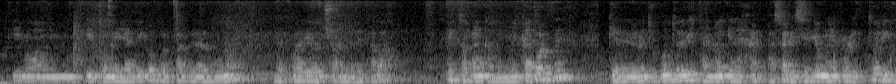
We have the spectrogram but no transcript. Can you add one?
Asistimos a un circo mediático por parte de algunos después de ocho años de trabajo. Esto arranca en 2014, que desde nuestro punto de vista no hay que dejar pasar y sería un error histórico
